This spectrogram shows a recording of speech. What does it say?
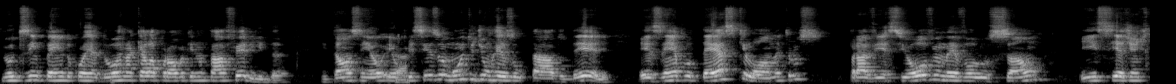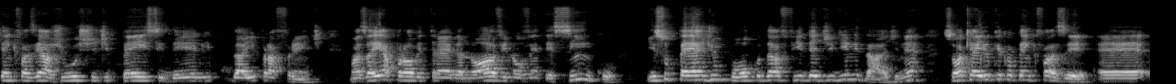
no desempenho do corredor naquela prova que não está aferida. Então, assim, eu, eu tá. preciso muito de um resultado dele, exemplo, 10 quilômetros, para ver se houve uma evolução e se a gente tem que fazer ajuste de pace dele daí para frente. Mas aí a prova entrega 9,95, isso perde um pouco da fidedignidade, né? Só que aí o que, que eu tenho que fazer? É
